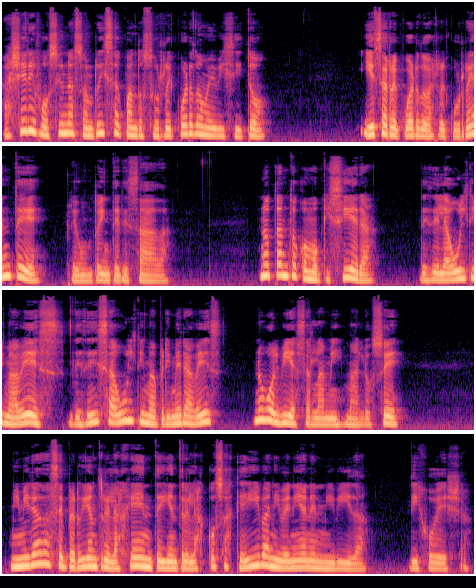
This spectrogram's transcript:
Ayer esbocé una sonrisa cuando su recuerdo me visitó. ¿Y ese recuerdo es recurrente? preguntó interesada. No tanto como quisiera. Desde la última vez, desde esa última primera vez, no volví a ser la misma, lo sé. Mi mirada se perdió entre la gente y entre las cosas que iban y venían en mi vida, dijo ella.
